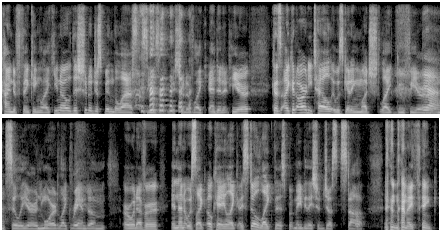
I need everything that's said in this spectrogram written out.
kind of thinking like, you know, this should have just been the last season. they should have like ended it here. Because I could already tell it was getting much like goofier Yeah. and sillier and more like random or whatever. And then it was like, okay, like I still like this, but maybe they should just stop. And then I think,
